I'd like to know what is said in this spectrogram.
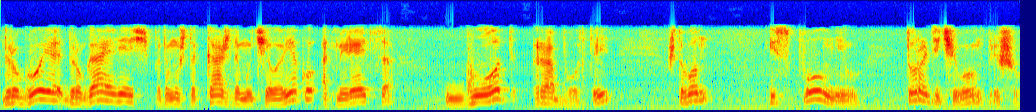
другое, другая вещь, потому что каждому человеку отмеряется год работы, чтобы он исполнил то, ради чего он пришел.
